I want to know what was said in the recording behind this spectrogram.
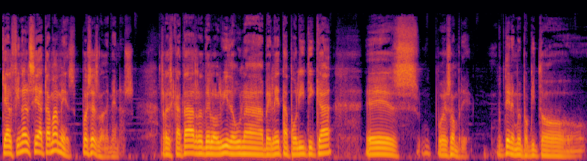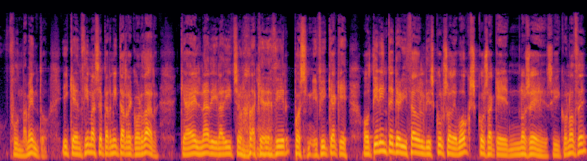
Que al final sea Tamames, pues es lo de menos. Rescatar del olvido una veleta política es, pues hombre, tiene muy poquito fundamento. Y que encima se permita recordar que a él nadie le ha dicho nada que decir, pues significa que o tiene interiorizado el discurso de Vox, cosa que no sé si conoce,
